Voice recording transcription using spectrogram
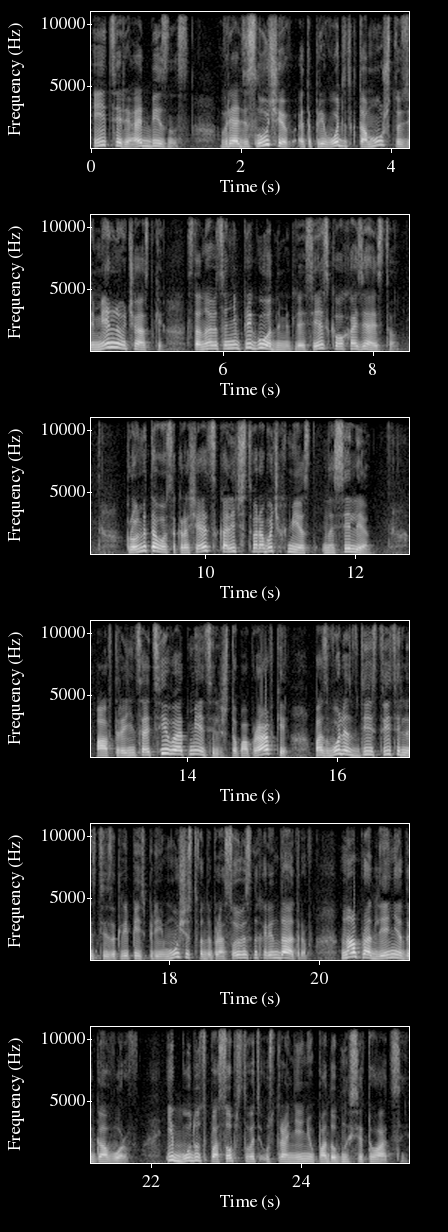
и теряет бизнес – в ряде случаев это приводит к тому, что земельные участки становятся непригодными для сельского хозяйства. Кроме того, сокращается количество рабочих мест на селе. Авторы инициативы отметили, что поправки позволят в действительности закрепить преимущество добросовестных арендаторов на продление договоров и будут способствовать устранению подобных ситуаций.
